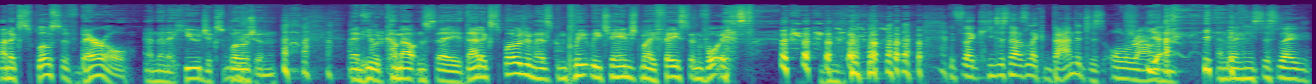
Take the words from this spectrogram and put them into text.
An explosive barrel, and then a huge explosion. and he would come out and say, That explosion has completely changed my face and voice. it's like he just has like bandages all around Yeah. him, and then he's just like,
